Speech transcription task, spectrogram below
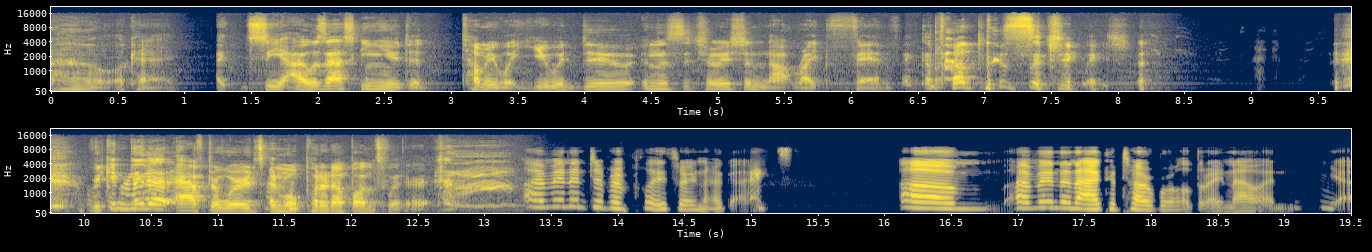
Oh, okay. I see. I was asking you to tell me what you would do in this situation, not write fanfic about this situation. we can do that afterwards, and we'll put it up on Twitter. I'm in a different place right now, guys. Um, I'm in an ACOTAR world right now, and yeah.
